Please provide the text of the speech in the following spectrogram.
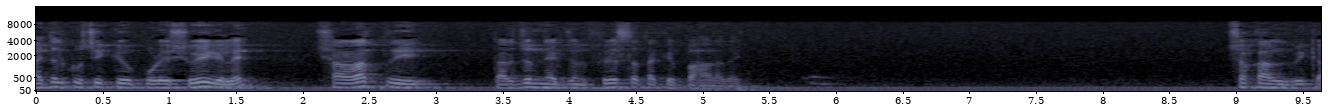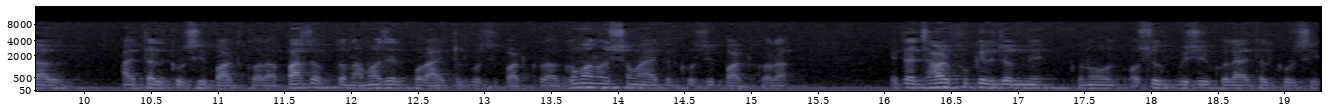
আয়তাল কুসি কেউ পড়ে শুয়ে গেলে সারা রাত্রি তার জন্য একজন ফেরেস্তা তাকে পাহারা দেয়। সকাল, বিকাল আয়তাল কুরসি পাঠ করা, পাঁচ অক্ত নামাজের পর আয়তাল কুরসি পাঠ করা, ঘুমানোর সময় আয়তাল কুরসি পাঠ করা, এটা ঝাড়ফুঁকের জন্য কোনো অসুখ বিসুখ হলে আয়তাল কুরসি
